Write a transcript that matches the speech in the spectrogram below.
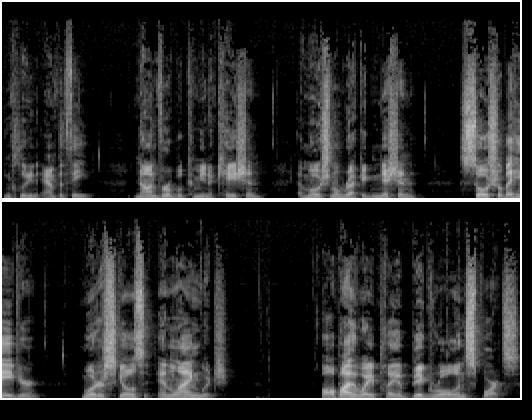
including empathy, nonverbal communication, emotional recognition, social behavior, motor skills, and language. All, by the way, play a big role in sports.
